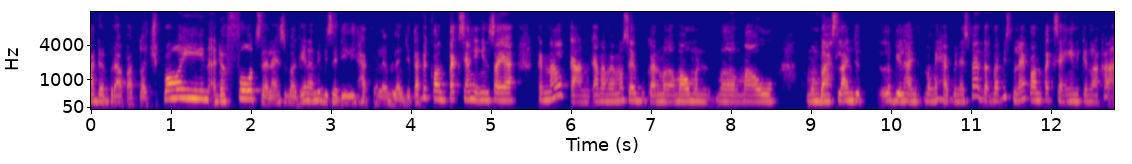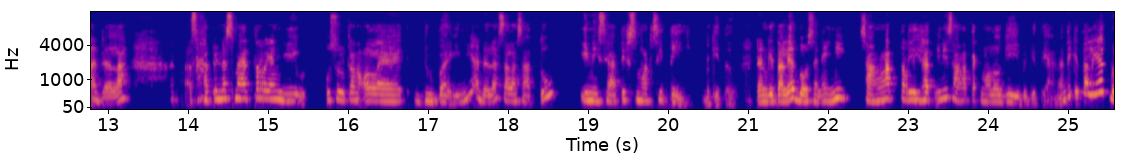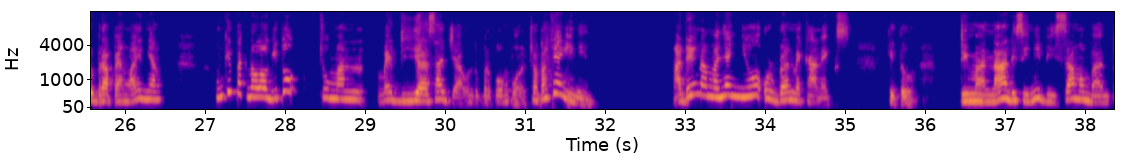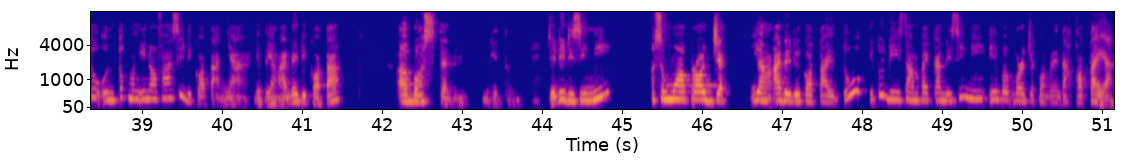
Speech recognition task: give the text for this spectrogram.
ada berapa touch point, ada votes dan lain sebagainya nanti bisa dilihat ya lebih lanjut. Tapi konteks yang ingin saya kenalkan karena memang saya bukan mau men, mau membahas lanjut lebih lanjut mengenai happiness matter, tapi sebenarnya konteks yang ingin dikenalkan adalah happiness matter yang diusulkan oleh Dubai ini adalah salah satu inisiatif smart city begitu. Dan kita lihat bahwasannya ini sangat terlihat ini sangat teknologi begitu ya. Nanti kita lihat beberapa yang lain yang mungkin teknologi itu cuman media saja untuk berkumpul. Contohnya yang ini. Ada yang namanya New Urban Mechanics gitu. Di mana di sini bisa membantu untuk menginovasi di kotanya gitu yang ada di kota uh, Boston gitu. Jadi di sini semua project yang ada di kota itu itu disampaikan di sini ini proyek pemerintah kota ya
